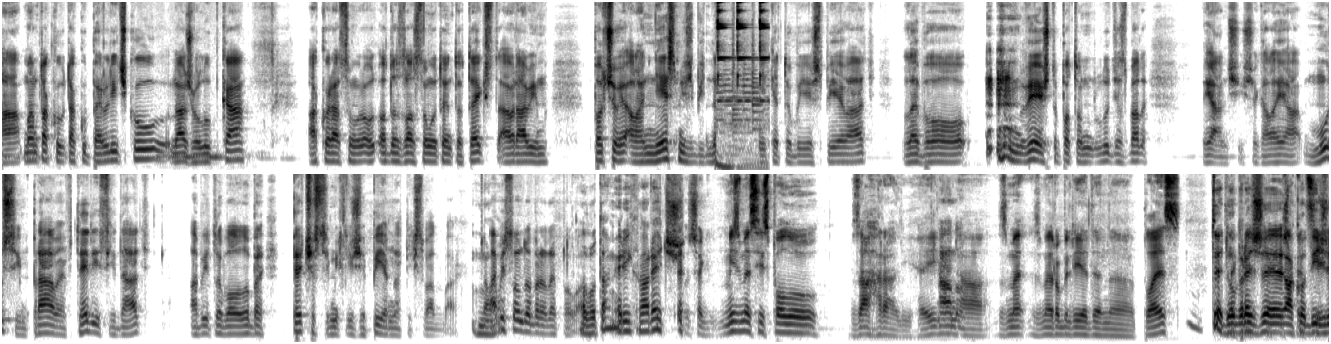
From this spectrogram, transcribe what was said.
A mám takú, takú perličku nášho Lubka, akorát som odozdal som mu tento text a vravím, počuj, ale nesmieš byť na keď to budeš spievať, lebo vieš, to potom ľudia zbadajú. Janči, však ale ja musím práve vtedy si dať, aby to bolo dobre. Prečo si myslíš, že pijem na tých svadbách? No. Aby som dobre repoval. Lebo tam je rýchla reč. Však my sme si spolu zahrali, hej? Áno. A sme, sme robili jeden eh, ples. To je dobré, že taký ako. DJ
